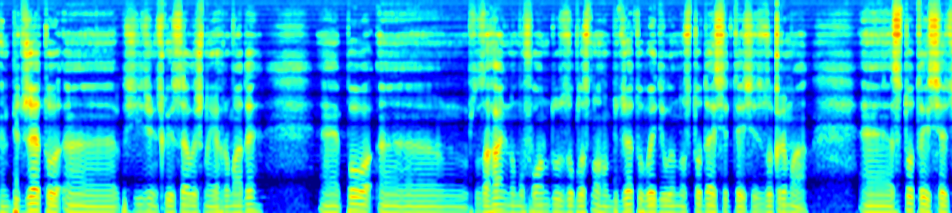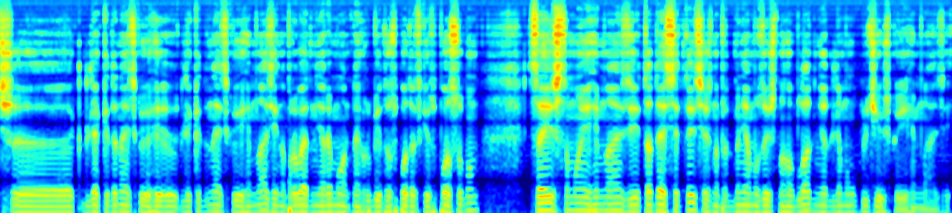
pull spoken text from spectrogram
бюджету е, Сіджинської селищної громади е, по е, загальному фонду з обласного бюджету виділено 110 тисяч. Зокрема, е, 100 тисяч е, для Киденецької, для Киденецької гімназії на проведення ремонтних робіт господарським способом цієї ж самої гімназії та 10 тисяч на придбання музичного обладнання для Мовключівської гімназії.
